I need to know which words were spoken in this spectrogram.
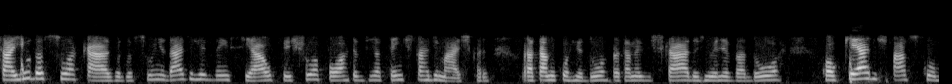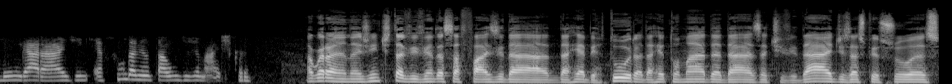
saiu da sua casa, da sua unidade residencial, fechou a porta, você já tem que estar de máscara. Para estar no corredor, para estar nas escadas, no elevador, qualquer espaço comum, garagem, é fundamental o uso de máscara. Agora, Ana, a gente está vivendo essa fase da, da reabertura, da retomada das atividades, as pessoas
